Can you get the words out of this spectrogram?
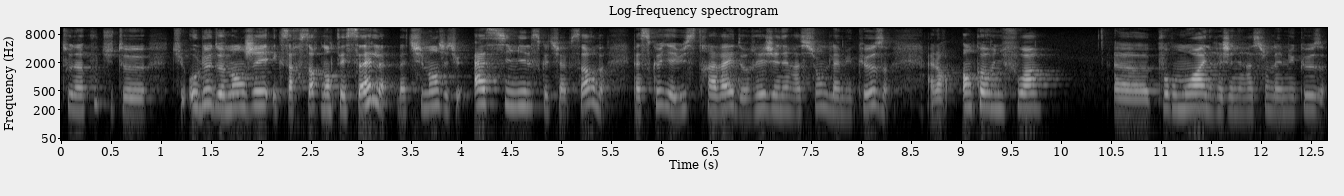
tout d'un coup, tu, au lieu de manger et que ça ressorte dans tes selles, bah, tu manges et tu assimiles ce que tu absorbes parce qu'il y a eu ce travail de régénération de la muqueuse. Alors, encore une fois, euh, pour moi, une régénération de la muqueuse,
